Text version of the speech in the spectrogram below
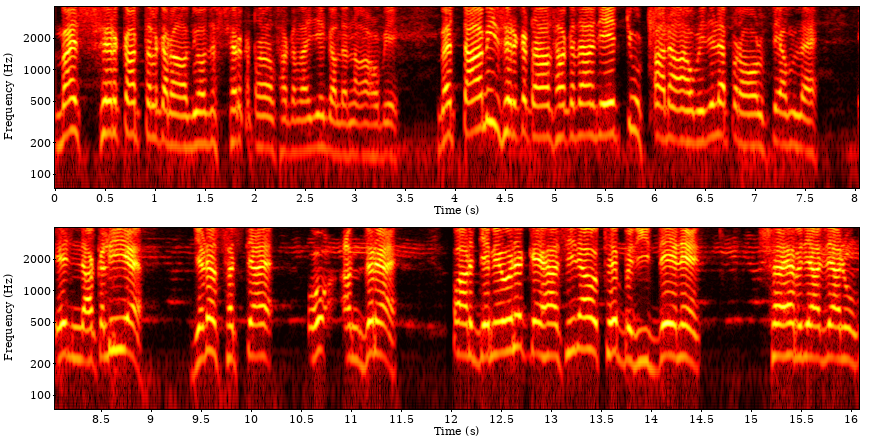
ਮੈਂ ਸਿਰ ਕਤਲ ਕਰਾ ਦਿਓ ਤੇ ਸਿਰ ਕਟਾ ਸਕਦਾ ਜੇ ਗੱਲ ਨਾ ਹੋਵੇ। ਮੈਂ ਤਾਂ ਵੀ ਸਿਰ ਕਟਾ ਸਕਦਾ ਜੇ ਝੂਠਾ ਨਾ ਹੋਵੇ, ਜਿਹੜਾ ਪਰੌਲ ਤੇ ਅਮਲ ਹੈ। ਇਹ ਨਕਲੀ ਹੈ, ਜਿਹੜਾ ਸੱਚਾ ਹੈ, ਉਹ ਅੰਦਰ ਹੈ। ਪਰ ਜਿਵੇਂ ਉਹਨੇ ਕਿਹਾ ਸੀ ਨਾ, ਉੱਥੇ ਵਜੀਦੇ ਨੇ ਸਾਹਿਬਜ਼ਾਦਿਆਂ ਨੂੰ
